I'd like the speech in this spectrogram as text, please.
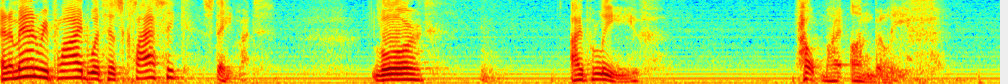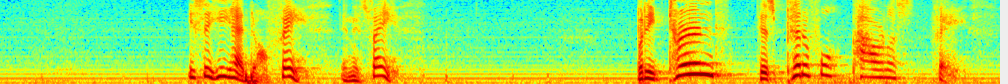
And the man replied with his classic statement Lord, I believe help my unbelief. You see, he had no faith in his faith. But he turned his pitiful, powerless faith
